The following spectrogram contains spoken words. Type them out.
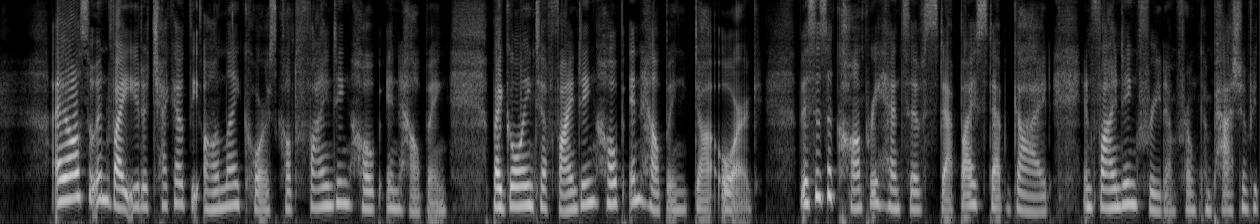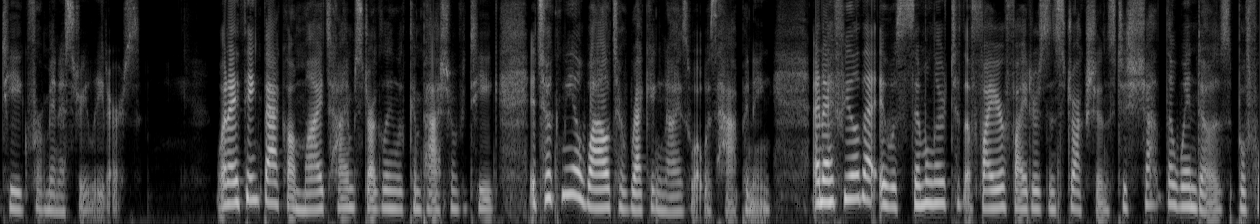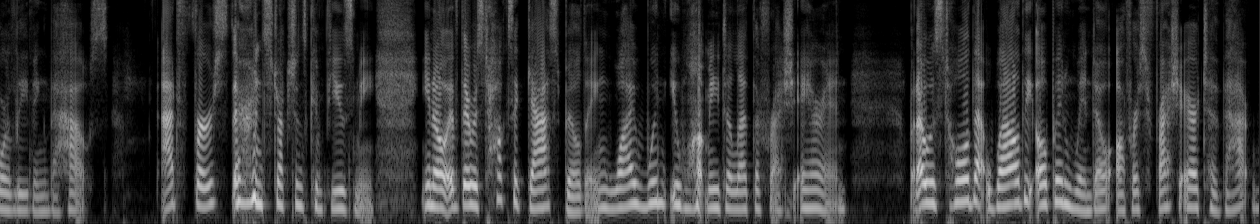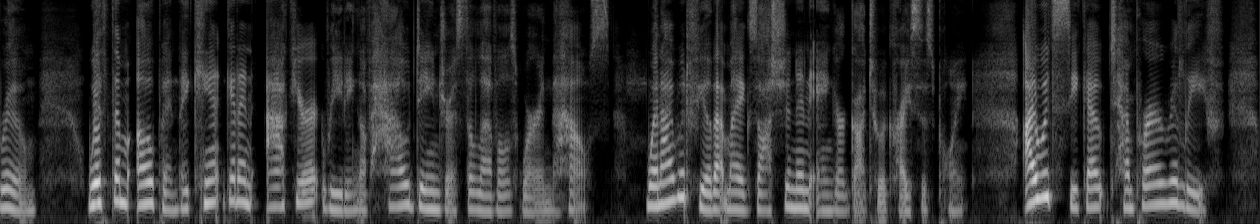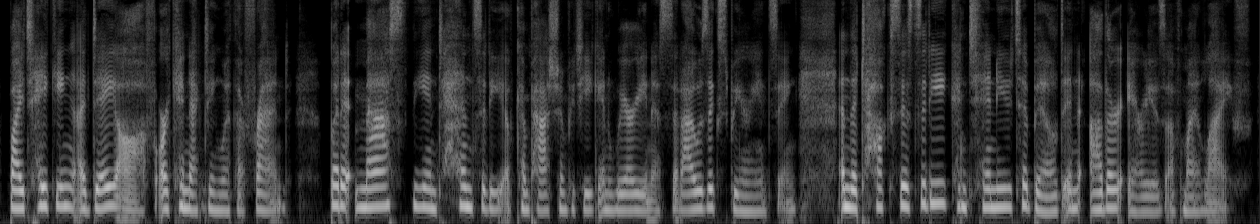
I also invite you to check out the online course called Finding Hope in Helping by going to findinghopeinhelping.org. This is a comprehensive step by step guide in finding freedom from compassion fatigue for ministry leaders. When I think back on my time struggling with compassion fatigue, it took me a while to recognize what was happening, and I feel that it was similar to the firefighter's instructions to shut the windows before leaving the house. At first, their instructions confused me. You know, if there was toxic gas building, why wouldn't you want me to let the fresh air in? But I was told that while the open window offers fresh air to that room, with them open, they can't get an accurate reading of how dangerous the levels were in the house. When I would feel that my exhaustion and anger got to a crisis point, I would seek out temporary relief by taking a day off or connecting with a friend, but it masked the intensity of compassion fatigue and weariness that I was experiencing, and the toxicity continued to build in other areas of my life.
